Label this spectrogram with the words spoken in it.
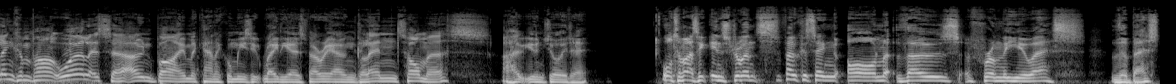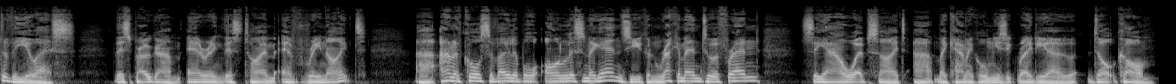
Lincoln Park Wurlitzer, owned by Mechanical Music Radio's very own Glenn Thomas. I hope you enjoyed it. Automatic Instruments focusing on those from the US, the best of the US. This program airing this time every night. Uh, and of course available on Listen Again, so you can recommend to a friend. See our website at mechanicalmusicradio.com.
